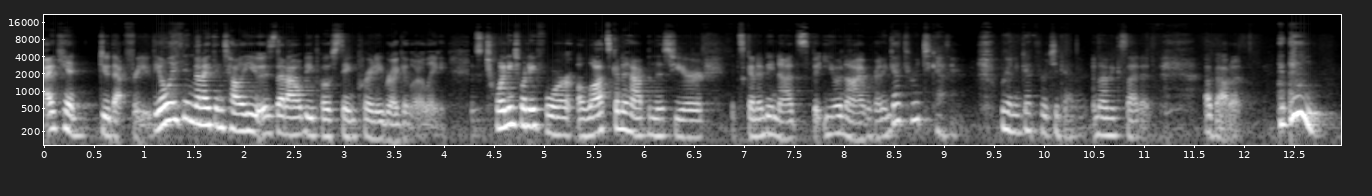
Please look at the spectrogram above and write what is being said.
I can't do that for you. The only thing that I can tell you is that I'll be posting pretty regularly. It's 2024, a lot's gonna happen this year. It's gonna be nuts, but you and I, we're gonna get through it together. We're gonna get through it together, and I'm excited about it.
